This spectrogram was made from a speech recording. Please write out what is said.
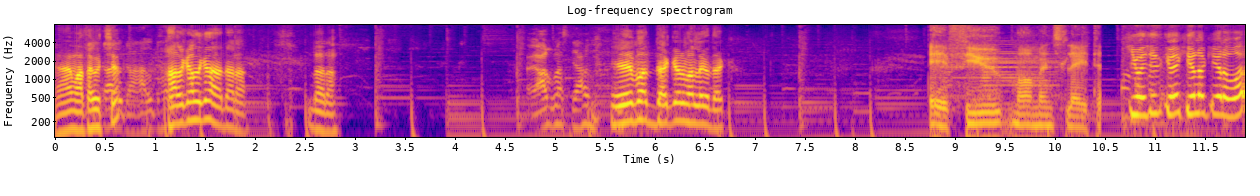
হ্যাঁ মাথা ঘুরছে। হালকা হালকা দাঁড়া। দাঁড়া। এবার দেখ এবার ভালো লাগে দেখ। A few moments later. কি হয়েছে? কি হলো- কি হলো? কি হলো? বল।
